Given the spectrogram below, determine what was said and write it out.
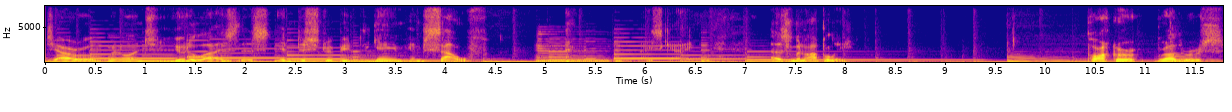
Darrow went on to utilize this and distribute the game himself. nice guy. As Monopoly. Parker Brothers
